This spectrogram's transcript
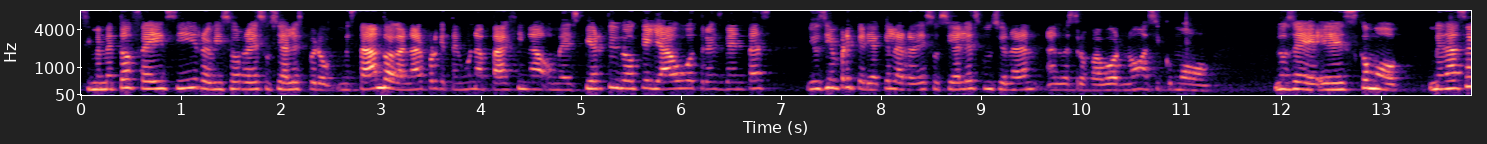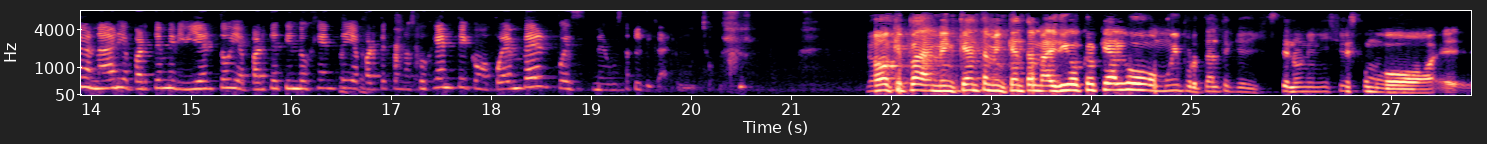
si me meto a Facebook, sí, reviso redes sociales, pero me está dando a ganar porque tengo una página o me despierto y veo que ya hubo tres ventas yo siempre quería que las redes sociales funcionaran a nuestro favor, ¿no? Así como, no sé, es como, me das a ganar y aparte me divierto y aparte atiendo gente y aparte conozco gente y como pueden ver, pues me gusta platicar mucho. No, qué padre, me encanta, me encanta. Digo, creo que algo muy importante que dijiste en un inicio es como, eh,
